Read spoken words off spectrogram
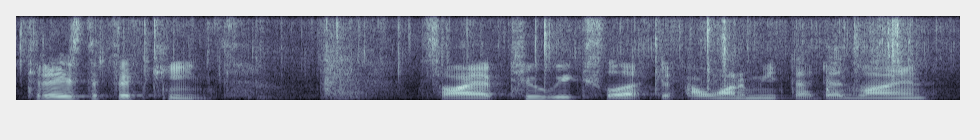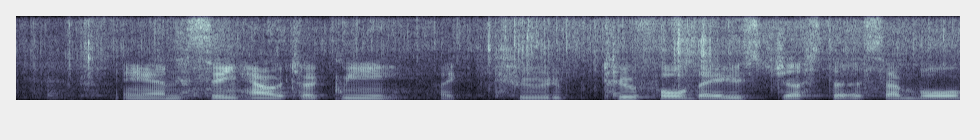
Today's the 15th. So I have two weeks left if I want to meet that deadline. And seeing how it took me like two, two full days just to assemble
